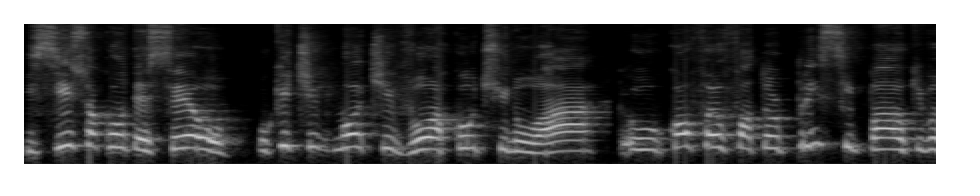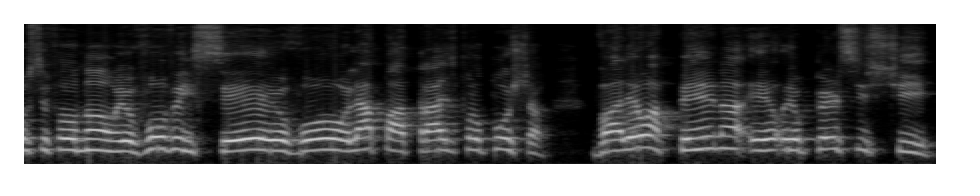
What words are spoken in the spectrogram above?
E se isso aconteceu, o que te motivou a continuar? O, qual foi o fator principal que você falou: não, eu vou vencer, eu vou olhar para trás e falou: poxa, valeu a pena eu, eu persistir?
